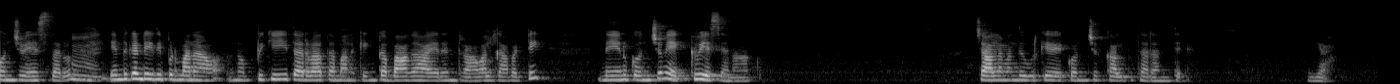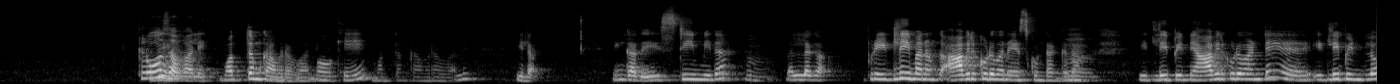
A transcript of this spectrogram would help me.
కొంచెం వేస్తారు. ఎందుకంటే ఇది ఇప్పుడు మన నొప్పికి తర్వాత మనకి ఇంకా బాగా ఐరన్ రావాలి కాబట్టి నేను కొంచెం ఎక్కువ వేసాను ఆకు చాలామంది ఊరికే కొంచెం కలుపుతారు అంతే. యా క్లోజ్ అవ్వాలి. మొత్తం కవర్ అవ్వాలి. ఓకే. మొత్తం కవర్ అవ్వాలి. ఇలా. ఇంకా అది స్టీమ్ మీద మెల్లగా. ఇప్పుడు ఇడ్లీ మనం ఆవిరి కుడుమ అని వేసుకుంటాం కదా. ఇడ్లీ పిండి ఆవిరి కుడుమ అంటే ఇడ్లీ పిండిలో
